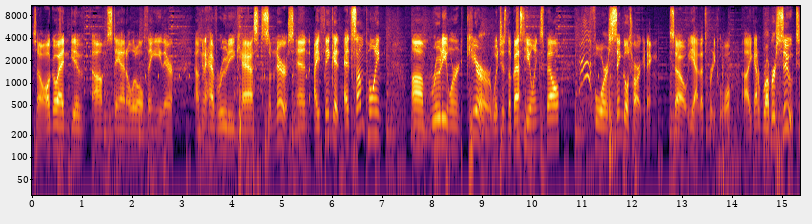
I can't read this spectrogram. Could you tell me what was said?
So I'll go ahead and give um, Stahn a little thingy there. I'm going to have Rutee cast some Nurse. And I think at, at some point, um, Rutee learned Cure, which is the best healing spell for single targeting. So, yeah, that's pretty cool. Uh, you got a rubber suit.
